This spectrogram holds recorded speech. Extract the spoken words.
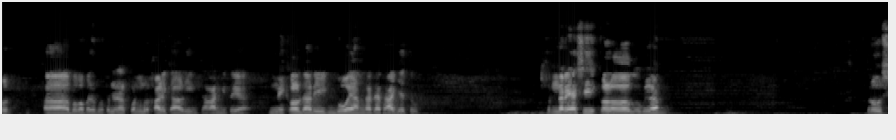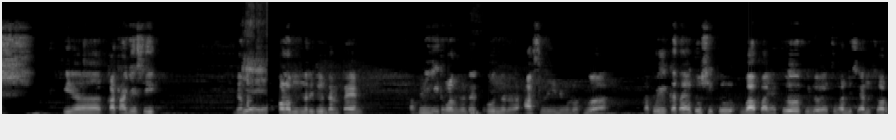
Lu eh, bapak-bapak itu telepon berkali-kali misalkan gitu ya. Ini kalau dari gue yang nggak lihat aja tuh. Sebenarnya sih kalau gue bilang terus ya katanya sih jangan iya. kalau bener itu entertain. Tapi itu kalau bener itu bener asli ini menurut gua. Tapi katanya tuh situ bapaknya tuh videonya tuh nggak disensor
